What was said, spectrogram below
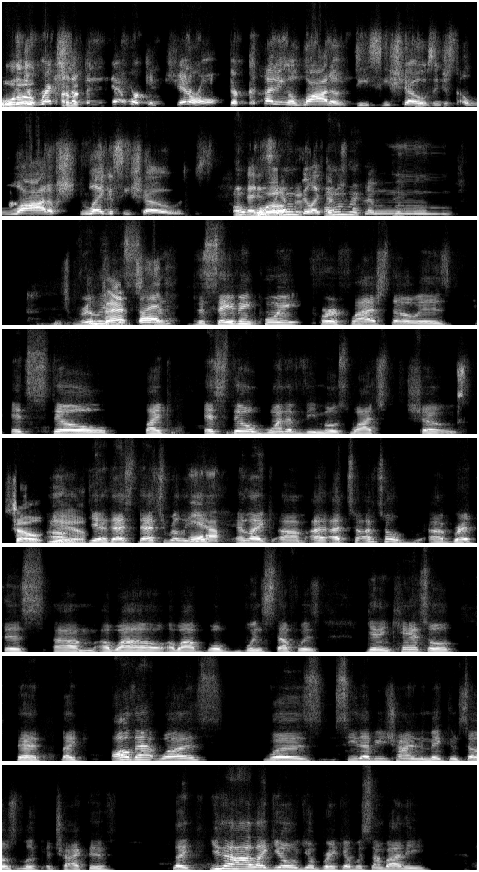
Well, the direction I mean, of the network in general, they're cutting a lot of DC shows and just a lot of sh- legacy shows. Oh, that well, like, I feel like they're only, trying to move. Really, That's, the, the, the saving point for Flash though is it's still like it's still one of the most watched shows. So um, yeah, yeah, that's that's really yeah. It. And like um, I, I t- I've told uh, Brett this um a while a while well when stuff was getting canceled that like all that was was CW trying to make themselves look attractive. Like you know how like you'll you'll break up with somebody,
